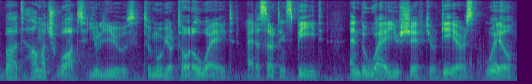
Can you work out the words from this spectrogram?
But how much watt you'll use to move your total weight at a certain speed and the way you shift your gears will,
